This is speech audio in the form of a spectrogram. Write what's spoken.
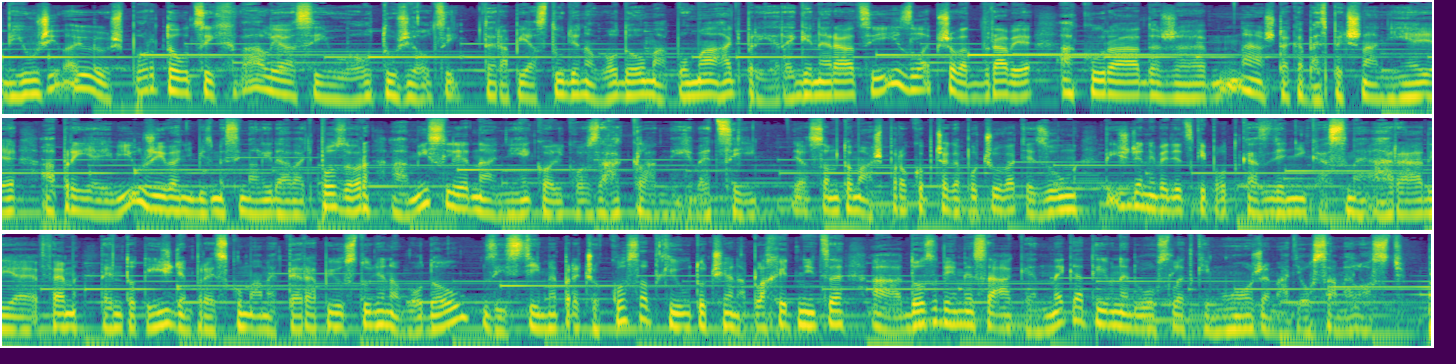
Využívajú ju športovci, chvália si ju otužilci. Terapia studenou vodou má pomáhať pri regenerácii, zlepšovať zdravie, akurát, že až taká bezpečná nie je a pri jej využívaní by sme si mali dávať pozor a myslieť na niekoľko základných vecí. Ja som Tomáš Prokopčak a počúvate Zoom, týždenný vedecký podcast denníka Sme a Rádia FM. Tento týždeň preskúmame terapiu studenou vodou, zistíme prečo kosatky útočia na plachetnice a dozvieme sa, aké negatívne dôsledky môže mať osamelosť.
